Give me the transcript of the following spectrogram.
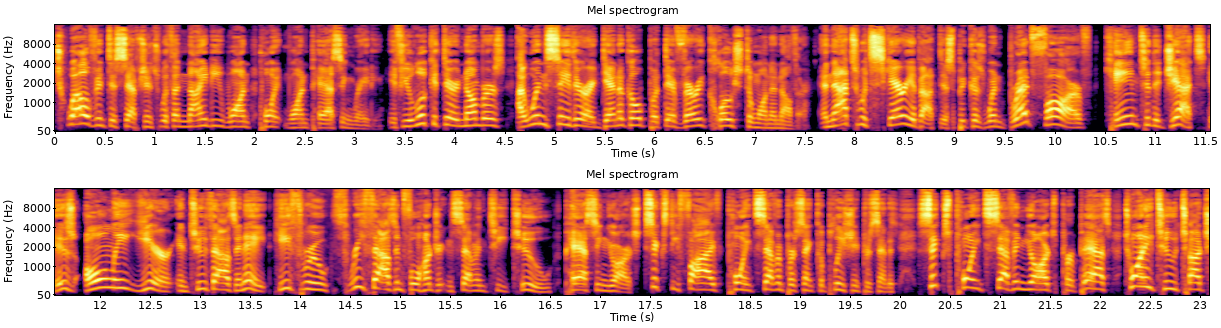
12 interceptions with a 91.1 passing rating. If you look at their numbers, I wouldn't say they're identical, but they're very close to one another. And that's what's scary about this because when Brett Favre came to the Jets, his only year in 2008, he threw 3,472 passing yards, 65.7% completion percentage, 6.7 yards per pass, 22 touchdowns,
